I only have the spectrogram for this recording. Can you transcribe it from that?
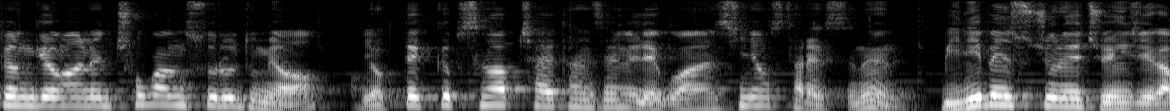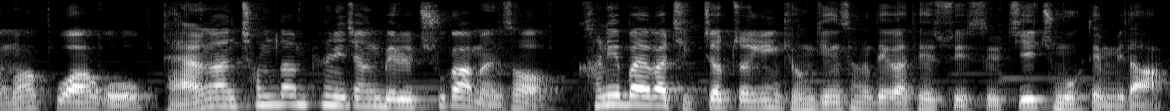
변경하는 초강수를 두며 역대급 승합차의 탄생을 예고한 신형 스타렉스는 미니밴 수준의 주행질감을 확보하고 다양한 첨단 편의 장비를 추가하면서 카니발과 직접적인 경쟁 상대가 될 수 있을지 주목됩니다.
